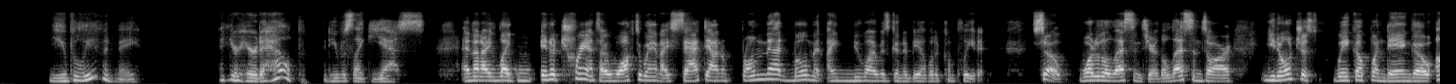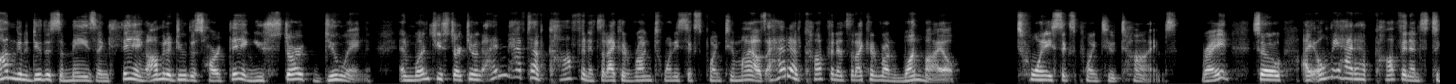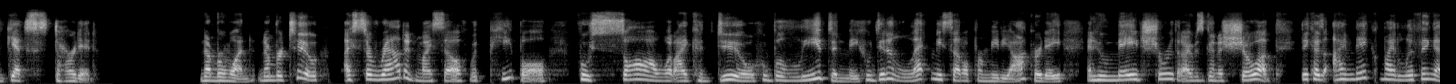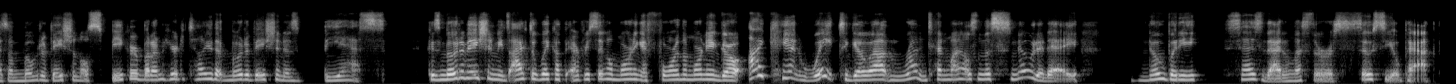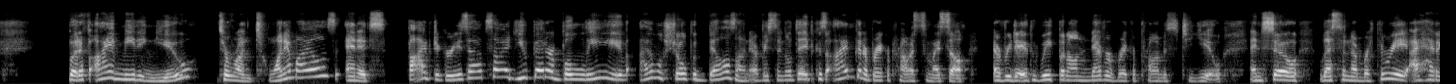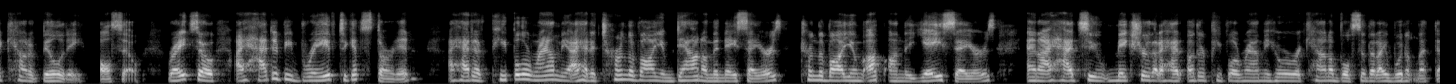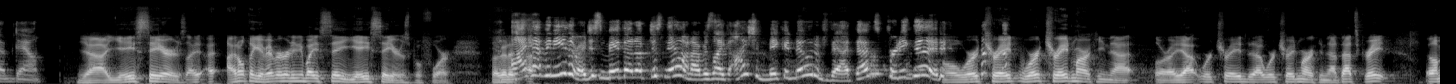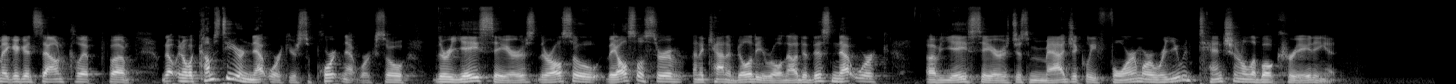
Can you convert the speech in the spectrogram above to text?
You believe in me and you're here to help. And he was like, yes. And then I like in a trance, I walked away and I sat down. And from that moment, I knew I was going to be able to complete it. So what are the lessons here? The lessons are you don't just wake up one day and go, I'm going to do this amazing thing. I'm going to do this hard thing. You start doing. And once you start doing, I didn't have to have confidence that I could run 26.2 miles. I had to have confidence that I could run one mile 26.2 times. Right. So I only had to have confidence to get started number one. Number two, I surrounded myself with people who saw what I could do, who believed in me, who didn't let me settle for mediocrity, and who made sure that I was going to show up because I make my living as a motivational speaker. But I'm here to tell you that motivation is BS. Because motivation means I have to wake up every single morning at four in the morning and go, I can't wait to go out and run 10 miles in the snow today. Nobody says that unless they're a sociopath. But if I am meeting you to run 20 miles and it's five degrees outside, you better believe I will show up with bells on every single day because I'm going to break a promise to myself every day of the week, but I'll never break a promise to you. And so, lesson number three, I had accountability also, right? So, I had to be brave to get started. I had to have people around me. I had to turn the volume down on the naysayers, turn the volume up on the yay sayers. And I had to make sure that I had other people around me who were accountable so that I wouldn't let them down. Yeah, yay sayers. I, I, I don't think I've ever heard anybody say yay sayers before. So gonna, I haven't either. I just made that up just now, and I was like, I should make a note of that. That's pretty good. Oh, we're trade we're trademarking that, Laura. Yeah, we're trade uh, we're trademarking that. That's great. That'll make a good sound clip. Um, now, you know, when it comes to your network, your support network, so they're yay sayers. They're also they also serve an accountability role. Now, did this network of yay sayers just magically form, or were you intentional about creating it?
